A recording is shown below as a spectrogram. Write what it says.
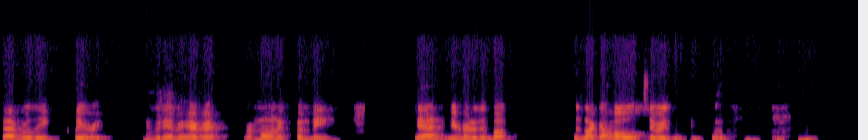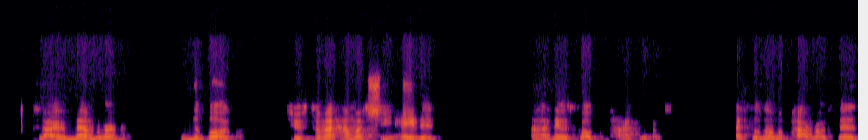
Beverly Cleary. Anybody ever hear of it? Ramona Quimby. Yeah, you heard of the book? There's like a whole series of these books. So I remember in the book, she was talking about how much she hated. Uh, I think it was called pot roast. I still don't know what pot roast is.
